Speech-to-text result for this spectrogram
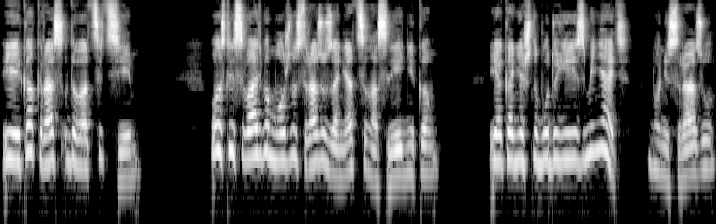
Ей как раз двадцать семь. После свадьбы можно сразу заняться наследником. Я, конечно, буду ей изменять, но не сразу.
